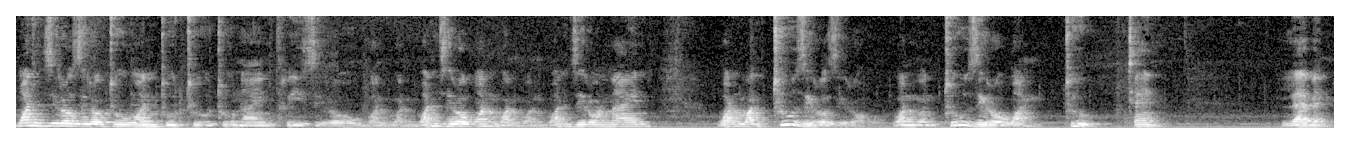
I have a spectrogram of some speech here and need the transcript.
11200, 11201, 2, 10, 11,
